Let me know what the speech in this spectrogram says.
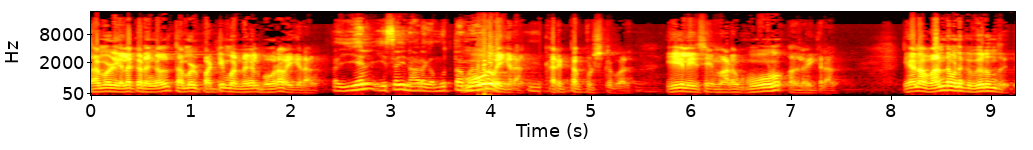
தமிழ் இலக்கணங்கள் தமிழ் பட்டிமன்றங்கள் பூரா வைக்கிறாங்க. இயல் இசை நாடகம் முத்தமிழ். மூணு வைக்கிறாங்க. கரெக்டாக பிடிச்சிட்டு பாரு. ஈழ இசை நாடகம் மூணும் அதில் வைக்கிறாங்க. ஏன்னா வந்தவனுக்கு விருந்து.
